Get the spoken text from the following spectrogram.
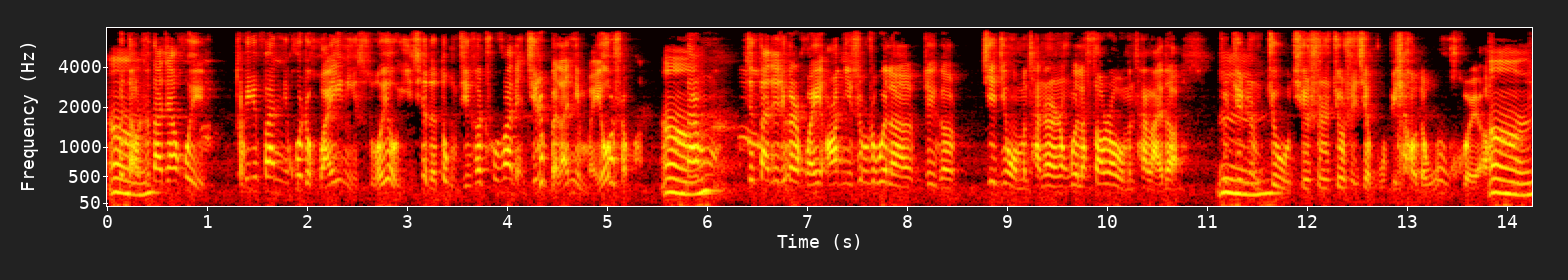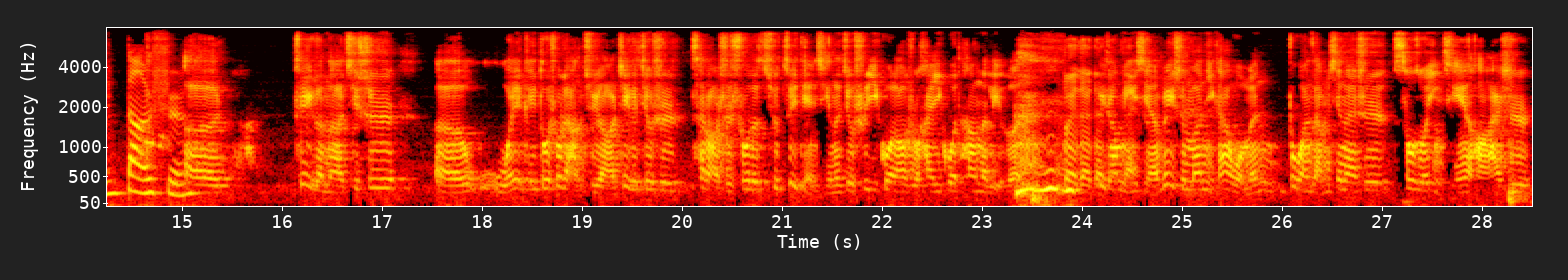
会导致大家会。推翻你或者怀疑你所有一切的动机和出发点，其实本来你没有什么，嗯，但是就大家就开始怀疑啊，你是不是为了这个接近我们残障人，为了骚扰我们才来的？就这种就其实就是一些不必要的误会啊。嗯，倒是。呃，这个呢，其实呃，我也可以多说两句啊。这个就是蔡老师说的，就最典型的就是一锅老鼠害一锅汤的理论。对对对。非常明显。为什么？你看我们不管咱们现在是搜索引擎也好，还是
